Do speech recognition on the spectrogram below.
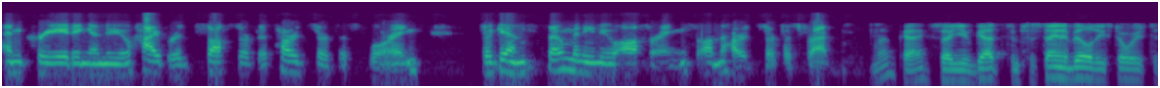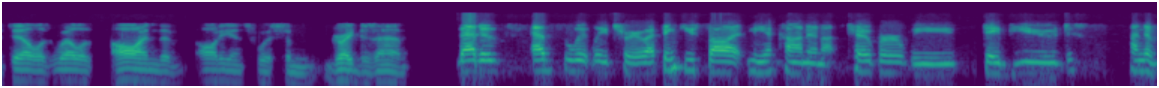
and creating a new hybrid soft surface, hard surface flooring. So again, so many new offerings on the hard surface front. Okay, so you've got some sustainability stories to tell as well as awing the audience with some great design. That is absolutely true. I think you saw at NeoCon in October, we debuted kind of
